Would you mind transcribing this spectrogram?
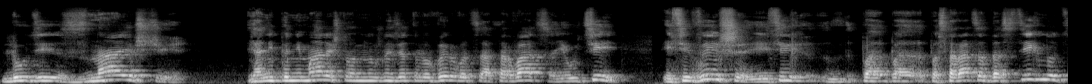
люди знающие. И они понимали, что им нужно из этого вырваться, оторваться и уйти. Идти выше, идти, по, по, постараться достигнуть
